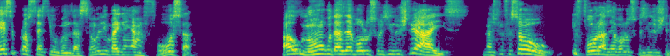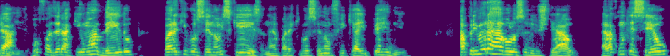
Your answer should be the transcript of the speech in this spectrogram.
esse processo de urbanização ele vai ganhar força ao longo das evoluções industriais. Mas, professor, que foram as revoluções industriais? Vou fazer aqui um adendo para que você não esqueça, né? para que você não fique aí perdido. A primeira revolução industrial, ela aconteceu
